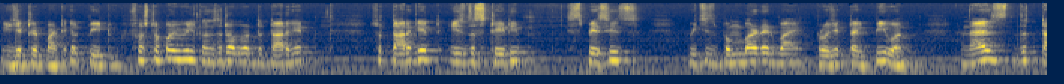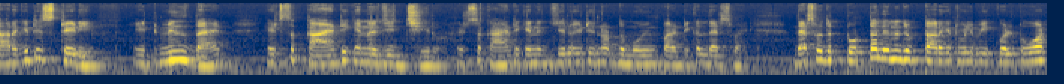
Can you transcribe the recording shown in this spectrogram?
ejected particle P2. First of all, we will consider about the target. So target is the steady species which is bombarded by projectile P1 and as the target is steady it means that its a kinetic energy zero. It's a kinetic energy zero. It is not the moving particle. That's why. That's why the total energy of target will be equal to what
